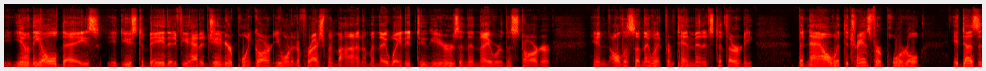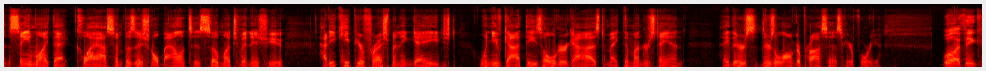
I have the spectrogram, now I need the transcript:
you know, in the old days, it used to be that if you had a junior point guard, you wanted a freshman behind them, and they waited two years and then they were the starter, and all of a sudden they went from 10 minutes to 30. But now with the transfer portal, it doesn't seem like that class and positional balance is so much of an issue. How do you keep your freshmen engaged when you've got these older guys to make them understand, hey, there's there's a longer process here for you? Well, I think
